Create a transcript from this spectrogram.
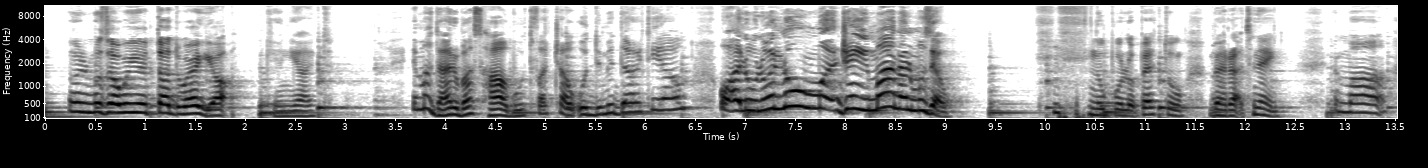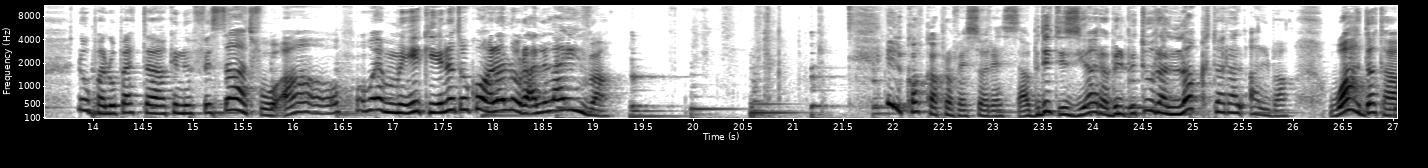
Il-mużewijiet tad-dwejjaq, kien jgħid. Imma darba sħabu tfaċċaw quddiem id-dar tiegħu u qalulu llum ġej magħna l-mużew. Lupu Lupettu berraq tnejn. Imma Lupa Lupetta kien iffissat fuqha u emmi kienet ukoll allura għalli la iva. Il-kokka professoressa bdiet iż-żjara bil-pittura l-aktar għal qalbha, waħda ta'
